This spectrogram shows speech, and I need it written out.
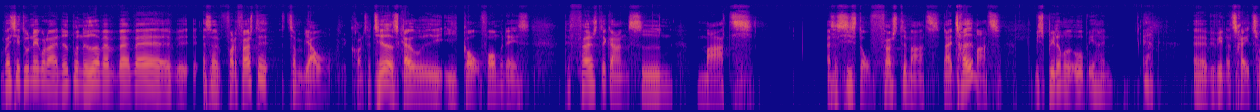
Hvad siger du, Nikolaj, nede på neder? Hvad, hvad, hvad, øh, altså for det første, som jeg jo konstaterede og skrev ud i, i går formiddags, det første gang siden marts, altså sidste år, 1. marts, nej, 3. marts, vi spiller mod OB herinde. Ja. Uh, vi vinder 3-2.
